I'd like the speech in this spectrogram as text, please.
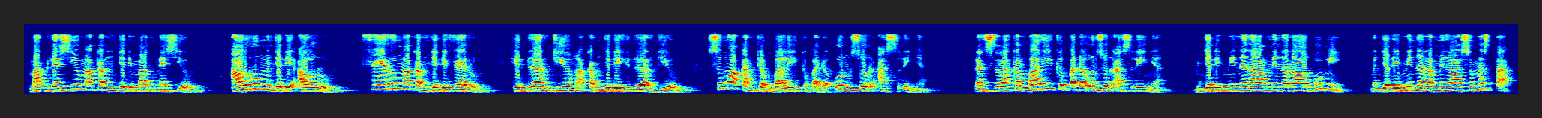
magnesium akan menjadi magnesium, aurum menjadi aurum, ferum akan menjadi ferum, hidrargium akan menjadi hidrargium. Semua akan kembali kepada unsur aslinya. Dan setelah kembali kepada unsur aslinya, menjadi mineral-mineral bumi, menjadi mineral-mineral semesta.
